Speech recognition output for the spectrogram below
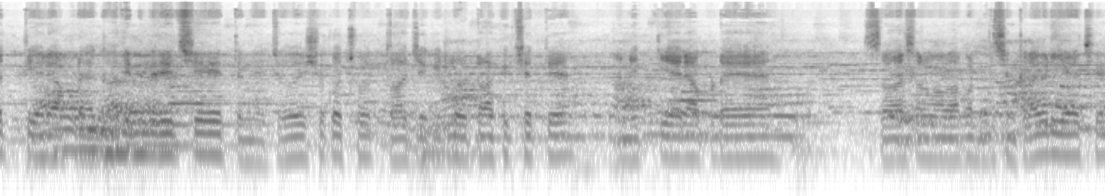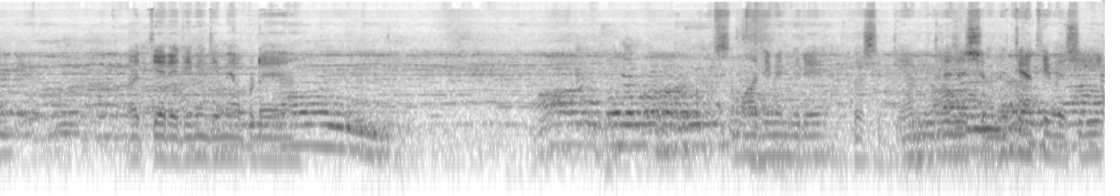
અત્યારે આપણે ગાંધી મંદિરે છીએ તમે જોઈ શકો છો. તો આજે કેટલો ટ્રાફિક છે તે. અને અત્યારે આપણે સવાર સવારમાં બાપાના દર્શન કરાવી રહ્યા છે. અત્યારે ધીમે ધીમે આપણે સમાધિ મંદિરે પછી ત્યાં મંદિરે જઈશું અને ત્યાંથી પછી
